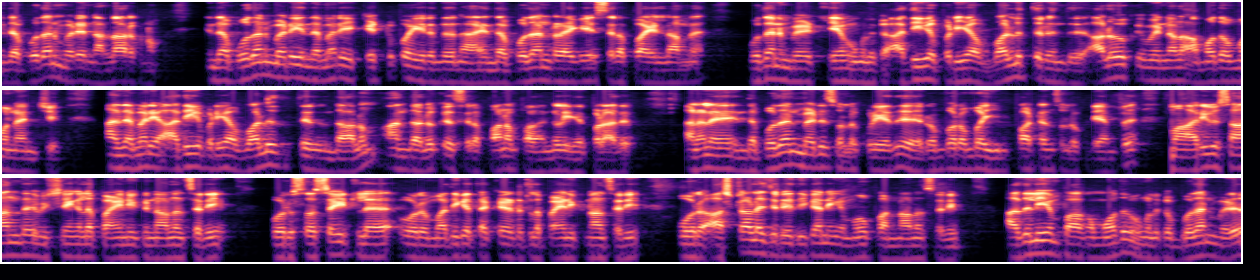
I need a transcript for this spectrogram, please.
இந்த புதன் மேடு நல்லா இருக்கணும். இந்த புதன் மேடு இந்த மாதிரி கெட்டு போய் இருந்ததுன்னா இந்த புதன் ரேகை சிறப்பாக இல்லாமல் புதன் மேட்லேயும் உங்களுக்கு அதிகப்படியாக வலுத்து இருந்து அளவுக்கு வேணாலும் அமுதமும் நினச்சி அந்த மாதிரி அதிகப்படியாக வலுத்து இருந்தாலும் அந்த அளவுக்கு சிறப்பான பலன்கள் ஏற்படாது. அதனால் இந்த புதன் மேடு சொல்லக்கூடியது ரொம்ப ரொம்ப இம்பார்ட்டன்ட் சொல்லக்கூடிய அமைப்பு. நம்ம அறிவு சார்ந்த விஷயங்களை பயணிக்கணும்னாலும் சரி ஒரு சொசைட்டியில் ஒரு மதிக்கத்தக்க இடத்துல பயணிக்கணும் சரி ஒரு அஸ்ட்ராலஜி ரீதிக்காக நீங்கள் மூவ் பண்ணாலும் சரி அதுலேயும் பார்க்கும்போது உங்களுக்கு புதன் மேடு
